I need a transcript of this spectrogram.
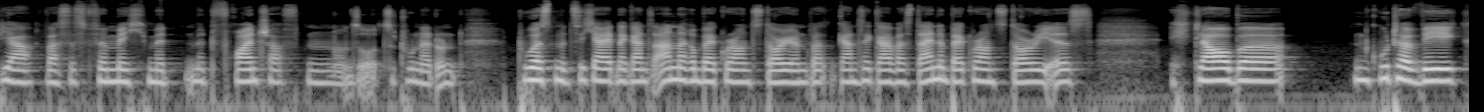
ja, was es für mich mit, mit Freundschaften und so zu tun hat. Und du hast mit Sicherheit eine ganz andere Background-Story und was, ganz egal, was deine Background-Story ist, ich glaube, ein guter Weg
